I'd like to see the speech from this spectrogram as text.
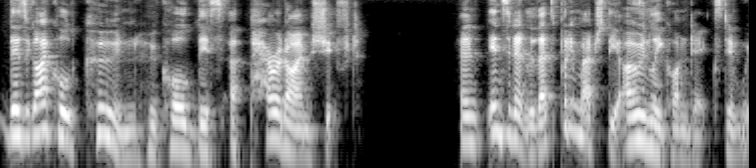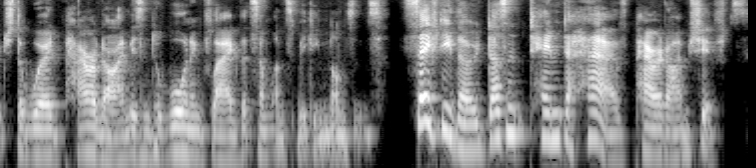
There's a guy called Kuhn who called this a paradigm shift. And incidentally, that's pretty much the only context in which the word paradigm isn't a warning flag that someone's speaking nonsense. Safety, though, doesn't tend to have paradigm shifts.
